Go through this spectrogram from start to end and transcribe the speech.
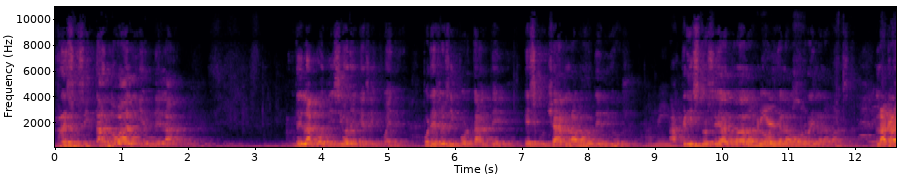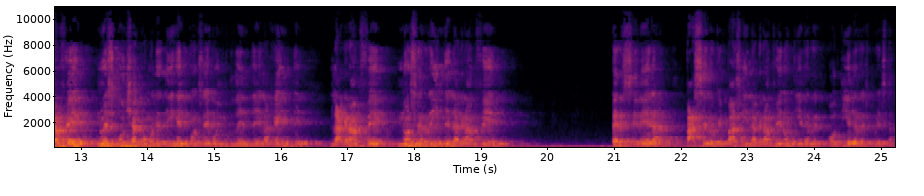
resucitando a alguien de la, de la condición en que se encuentra. Por eso es importante escuchar la voz de Dios. Amén. A Cristo sea toda la Gloria la honra y la alabanza. La gran fe no escucha, como les dije, el consejo imprudente de la gente. La gran fe no se rinde, la gran fe persevera, pase lo que pase, y la gran fe no tiene o tiene respuesta.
